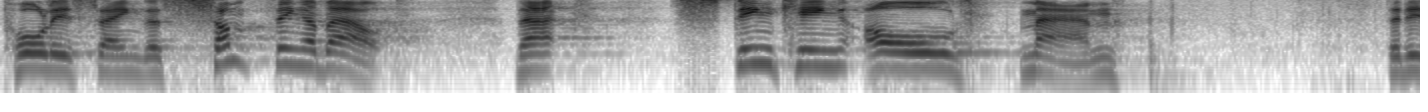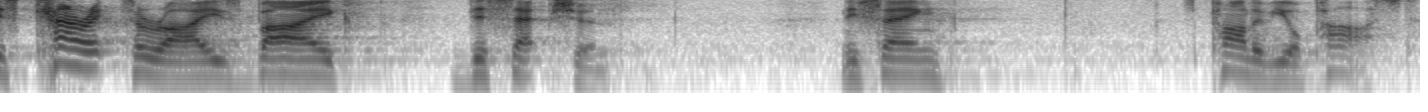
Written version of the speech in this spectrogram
Paul is saying there's something about that stinking old man that is characterized by deception. And he's saying, it's part of your past.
